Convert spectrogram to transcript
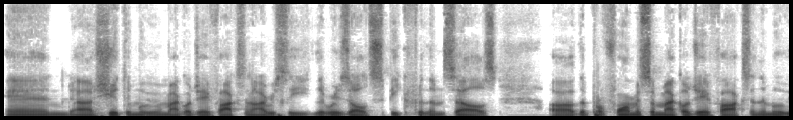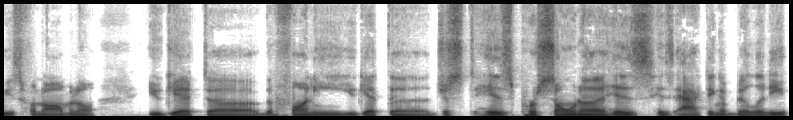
and uh, shoot the movie with Michael J. Fox. And obviously, the results speak for themselves. Uh, the performance of Michael J. Fox in the movie is phenomenal. You get uh, the funny, you get the just his persona, his his acting ability.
